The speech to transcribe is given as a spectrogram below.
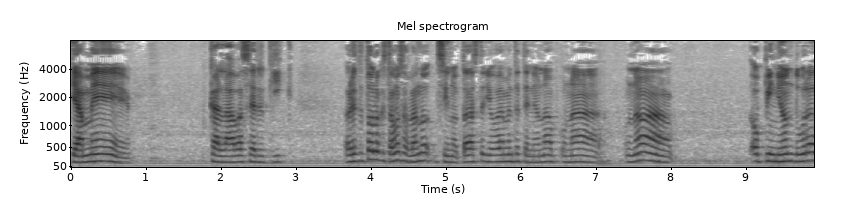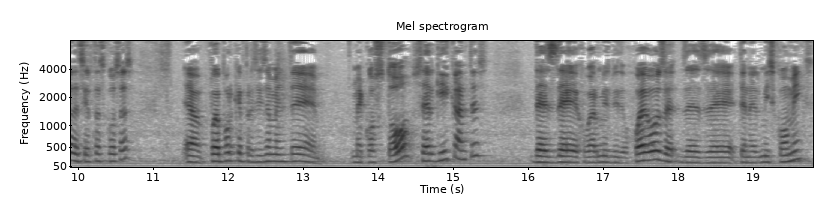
ya me calaba ser geek. Ahorita todo lo que estamos hablando, si notaste, yo obviamente tenía una, una, una opinión dura de ciertas cosas. Eh, fue porque precisamente me costó ser geek antes, desde jugar mis videojuegos, de- desde tener mis cómics.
